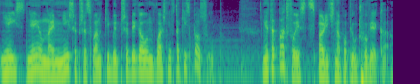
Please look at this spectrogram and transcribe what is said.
nie istnieją najmniejsze przesłanki, by przebiegał on właśnie w taki sposób. Nie tak łatwo jest spalić na popiół człowieka.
